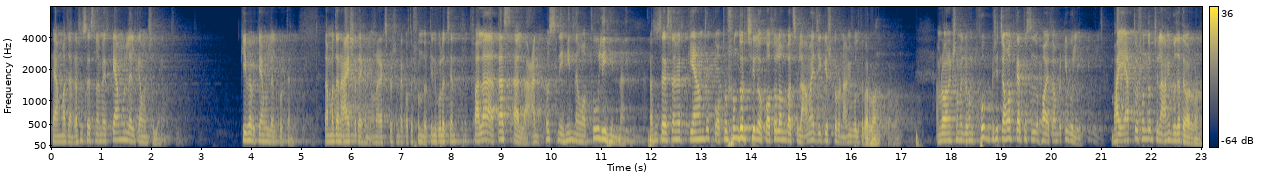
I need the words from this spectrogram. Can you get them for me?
হ্যাঁ আম্মাজান রাসুসাহ ইসলামের কেয়ামুল্লাইল কেমন ছিল? কীভাবে কেয়ামুল্লাইল করতেন? তা আম্মাজান আয়েশা দেখেন, ওনার এক্সপ্রেশনটা কত সুন্দর। তিনি বলেছেন, ফালা তাস আল্লাহ আন হুসনি হিন্না ও হিন্না রাসুসাহ ইসলামের কেয়াম যে কত সুন্দর ছিল, কত লম্বা ছিল, আমায় জিজ্ঞেস করুন, আমি বলতে পারব না। আমরা অনেক সময় যখন খুব বেশি চমৎকার কিছু হয়, তো আমরা কি বলি? ভাই, এত সুন্দর ছিল, আমি বোঝাতে পারব না।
